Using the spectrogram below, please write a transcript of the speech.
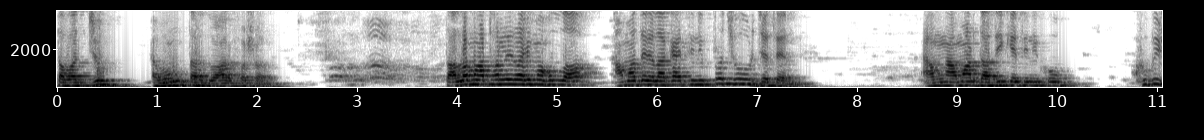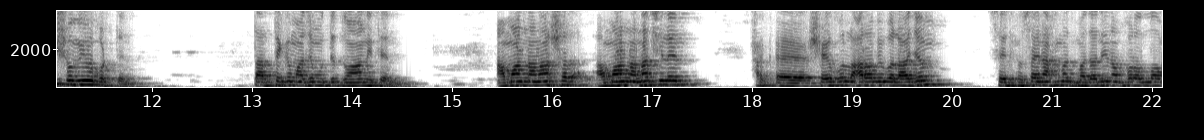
তাওয়াজ্জু এবং তার দোয়ার ফসল। তো আল্লামা আথালি রাহিমাহুল্লাহ, আমাদের এলাকায় তিনি প্রচুর যেতেন এবং আমার দাদিকে তিনি খুব, খুবই সমীহ করতেন। তার থেকে মাঝে মধ্যে দোয়া নিতেন। আমার নানার সাথে আমার নানা ছিলেন শেখুল আরবিবুল আজম, সৈয়দ হুসাইন আহমদ মাদানী নফর আল্লাহ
